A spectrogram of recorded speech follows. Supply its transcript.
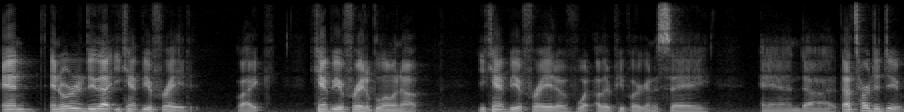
and in order to do that, you can't be afraid. Like you can't be afraid of blowing up. You can't be afraid of what other people are going to say, and uh, that's hard to do,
